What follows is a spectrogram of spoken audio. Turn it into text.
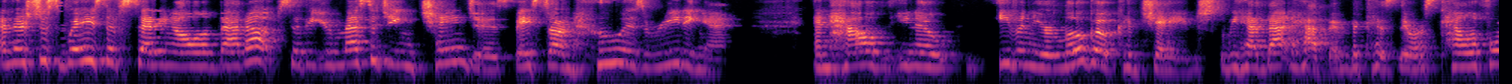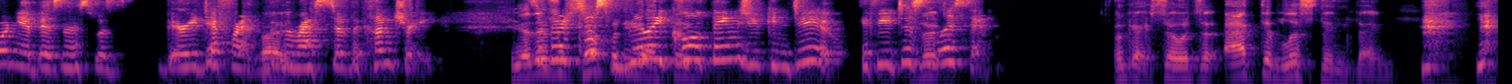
And there's just ways of setting all of that up so that your messaging changes based on who is reading it and how you know even your logo could change we had that happen because there was california business was very different right. than the rest of the country yeah, so there's just really cool things you can do if you just listen Okay, so it's an active listening thing. yeah,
